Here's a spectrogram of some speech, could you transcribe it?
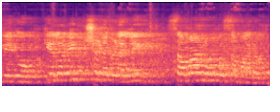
ಇನ್ನೇನು ಕೆಲವೇ ಕ್ಷಣಗಳಲ್ಲಿ ಸಮಾರೋಪ ಸಮಾರಂಭ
